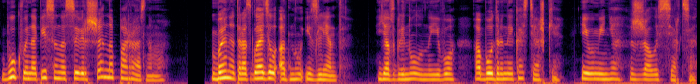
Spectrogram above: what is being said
Буквы написаны совершенно по-разному. Беннет разгладил одну из лент. Я взглянула на его ободранные костяшки, и у меня сжалось сердце.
